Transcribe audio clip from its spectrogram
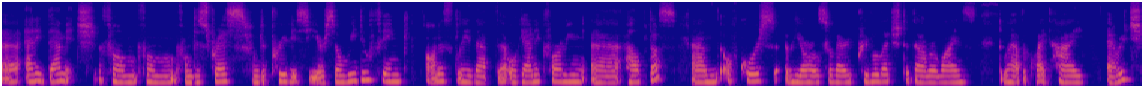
uh, any damage from from from the stress from the previous year. So we do think honestly that organic farming uh, helped us. And of course, we are also very privileged that our wines do have a quite high average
